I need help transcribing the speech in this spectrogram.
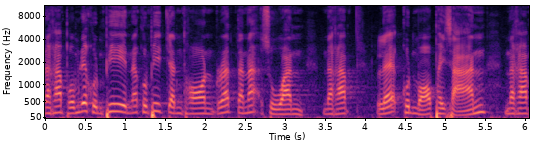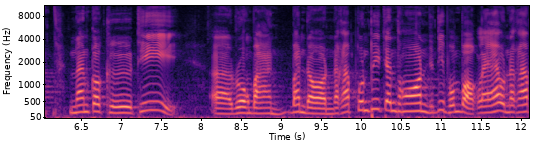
นะครับ ผมเรียกคุณพี่นะคุณพี่จันทรรัตนสุวรรณนะครับ และคุณหมอไพศาลนะครับ นั่นก็คือที่โรงพยาบาลบ้านดอนนะครับ คุณพี่จันทร์อย่างที่ผมบอกแล้วนะครับ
